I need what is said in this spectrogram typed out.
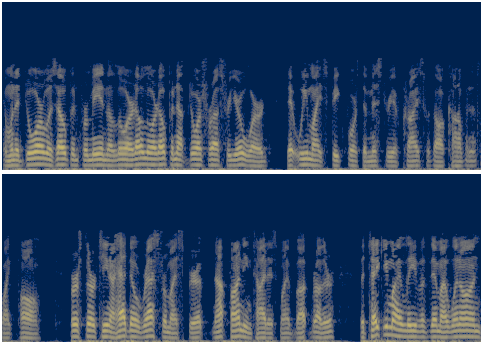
and when a door was opened for me in the Lord, O Lord, open up doors for us for your word, that we might speak forth the mystery of Christ with all confidence, like Paul. Verse 13, I had no rest for my spirit, not finding Titus, my brother, but taking my leave of them, I went on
